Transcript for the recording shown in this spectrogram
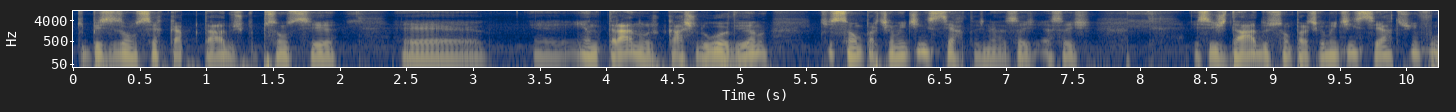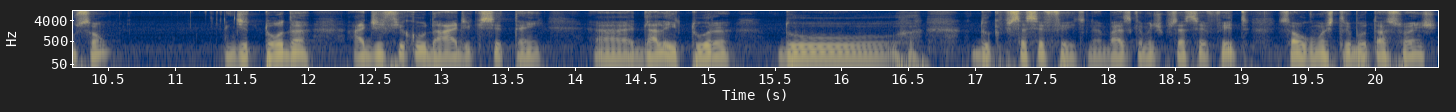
que precisam ser captados, que precisam ser é, é, entrar no caixa do governo, que são praticamente incertas, né? Essas, essas esses dados são praticamente incertos em função de toda a dificuldade que se tem uh, da leitura do, do que precisa ser feito. Né? Basicamente, o que precisa ser feito são algumas tributações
